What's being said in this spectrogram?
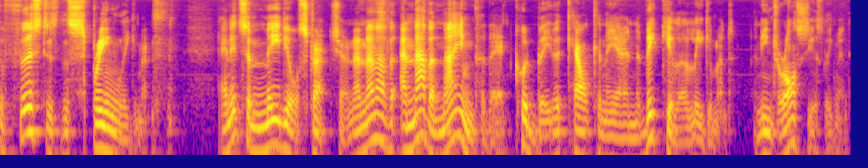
The first is the spring ligament and it's a medial structure. And another, another name for that could be the calcaneonavicular ligament, an interosseous ligament.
